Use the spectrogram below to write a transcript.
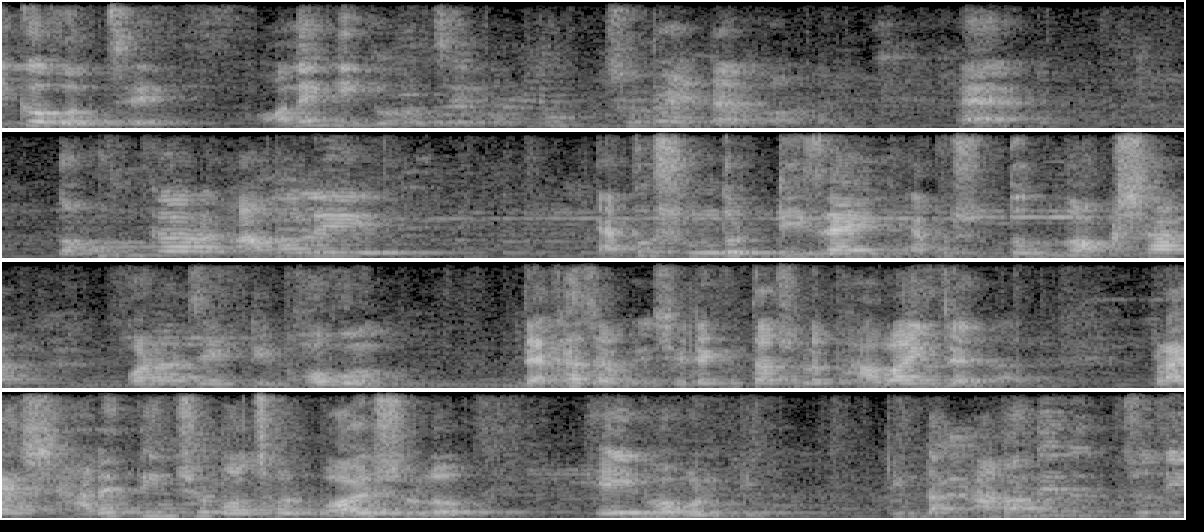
ইকো হচ্ছে, অনেক ইকো হচ্ছে খুব ছোট একটা ঘর। হ্যাঁ তখনকার আমলে এত সুন্দর ডিজাইন, এত সুন্দর নকশা করা যে একটি ভবন দেখা যাবে, সেটা কিন্তু আসলে ভাবাই যায় না। প্রায় সাড়ে তিনশো বছর বয়স হলো এই ভবনটি। কিন্তু আমাদের যদি,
